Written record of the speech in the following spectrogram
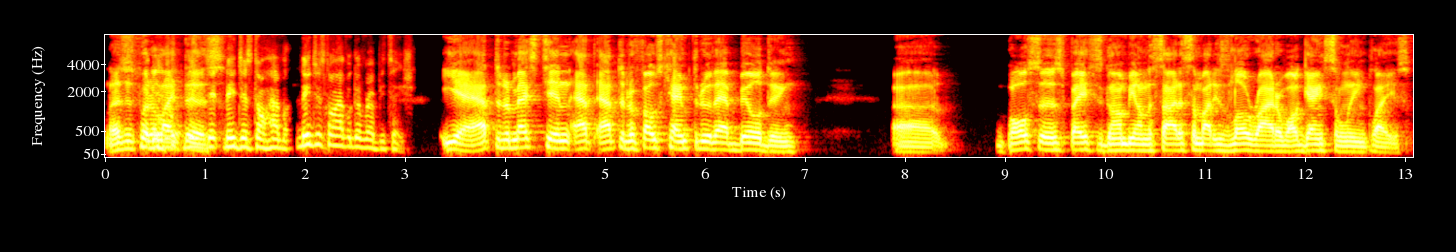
Let's just put it like this. They, they just don't have. A, they just don't have a good reputation. Yeah, after the Mexican, after, after the folks came through that building, uh, Bolsa's face is going to be on the side of somebody's lowrider while Gangsterline plays.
